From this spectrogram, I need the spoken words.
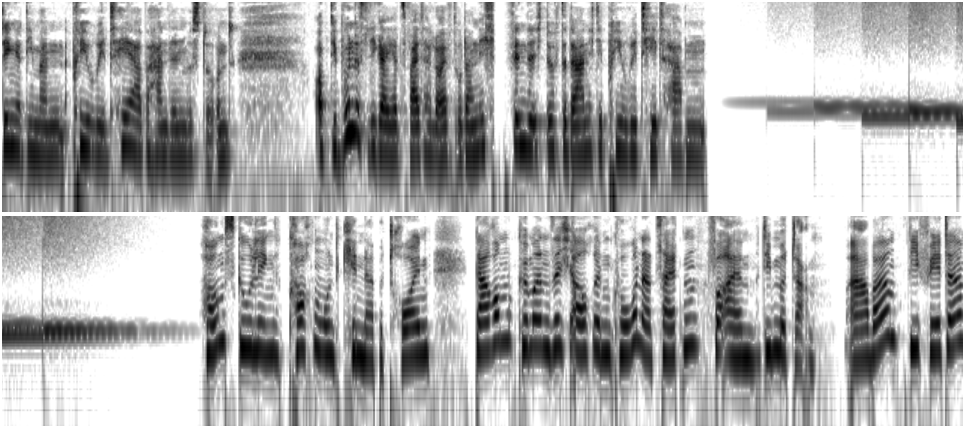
Dinge, die man prioritär behandeln müsste und ob die Bundesliga jetzt weiterläuft oder nicht, finde ich, dürfte da nicht die Priorität haben. Homeschooling, Kochen und Kinder betreuen. Darum kümmern sich auch in Corona-Zeiten vor allem die Mütter. Aber die Väter,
